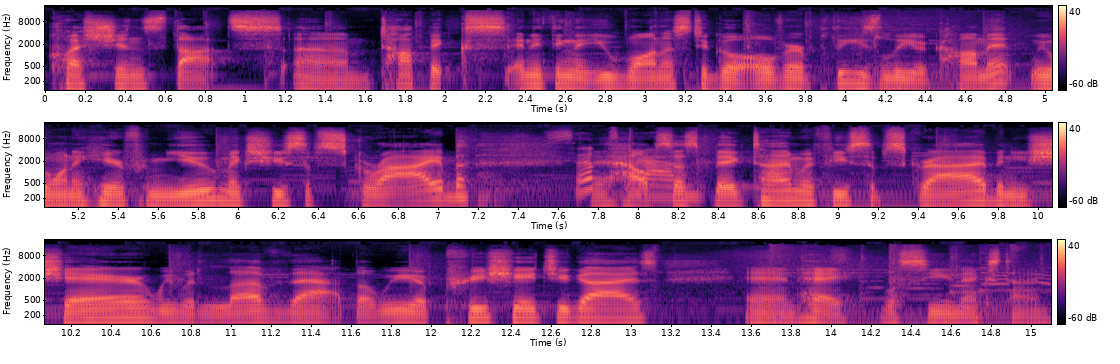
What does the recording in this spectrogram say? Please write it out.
questions, thoughts, um, topics, anything that you want us to go over, please leave a comment. We want to hear from you. Make sure you subscribe. subscribe. It helps us big time if you subscribe and you share. We would love that. But we appreciate you guys. And hey, we'll see you next time.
